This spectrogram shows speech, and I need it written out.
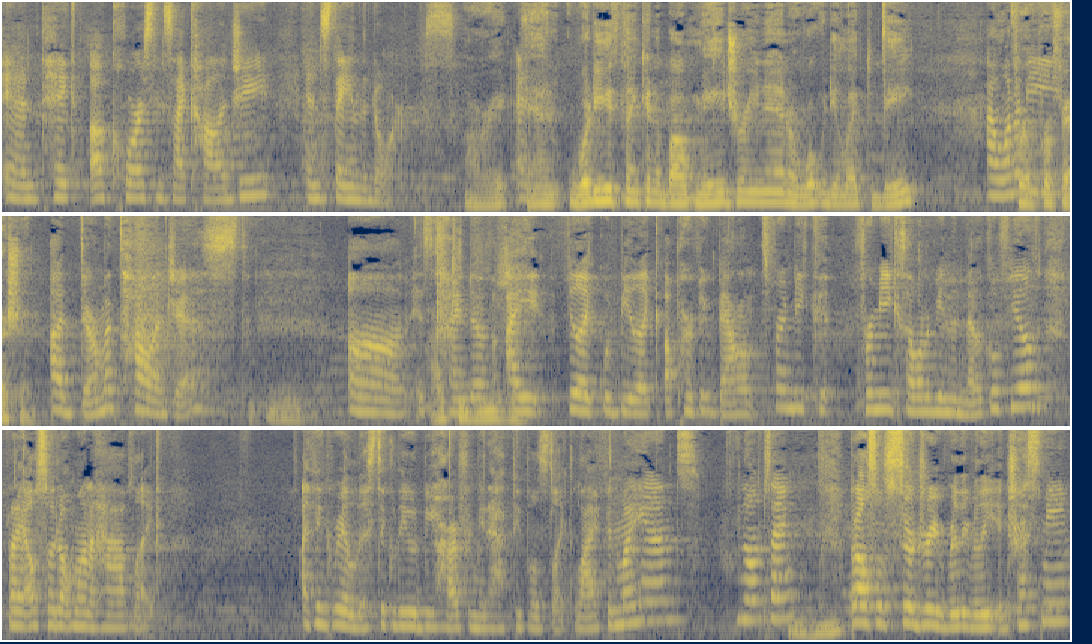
and take a course in psychology and stay in the dorms. All right. And- And what are you thinking about majoring in, or what would you like to be? I want For to a profession. a dermatologist. Um, it's I kind of I feel like would be like a perfect balance for me for me because I want to be in the medical field, but I also don't want to have like. I think realistically it would be hard for me to have people's like life in my hands. You know what I'm saying? Mm-hmm. But also surgery really really interests me,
